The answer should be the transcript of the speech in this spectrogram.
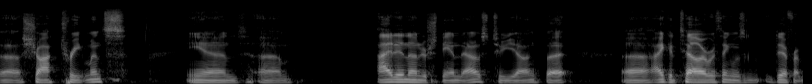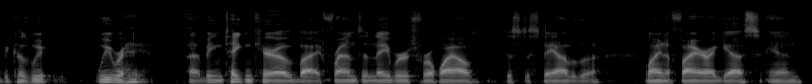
uh, shock treatments, and um, I didn't understand that. I was too young, but uh, I could tell everything was different because we we were uh, being taken care of by friends and neighbors for a while just to stay out of the line of fire, I guess. And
